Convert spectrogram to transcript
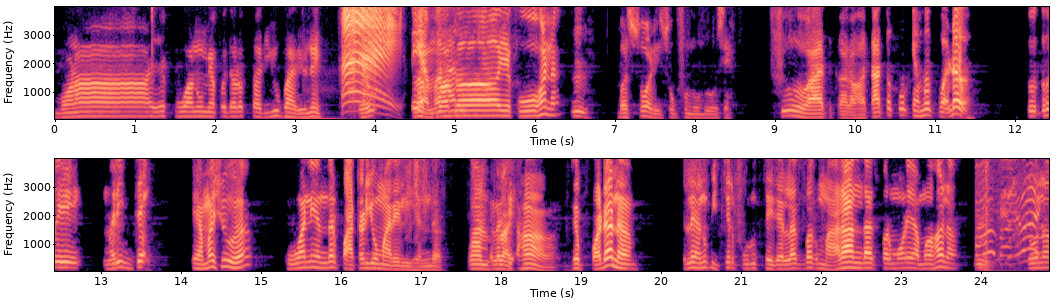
ભણા એ કુવાનું મેં કોઈ દાડો તર્યું ભાર્યું નહીં. લગભગ એ કુવો હે ને બસો અઢીસો ફૂટ ઊંડો છે. શું વાત કરો હતા તો કોક એમાં પડે. તો તો એ મરી જ જાય. એમાં શું હ? કુવાની અંદર પાટડીઓ મારેલી છે અંદર. હા જે પડે ને એટલે એનું પિક્ચર પૂરું થઈ જાય. લગભગ મારા અંદાજ પ્રમાણે એમાં હે ને તો ને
